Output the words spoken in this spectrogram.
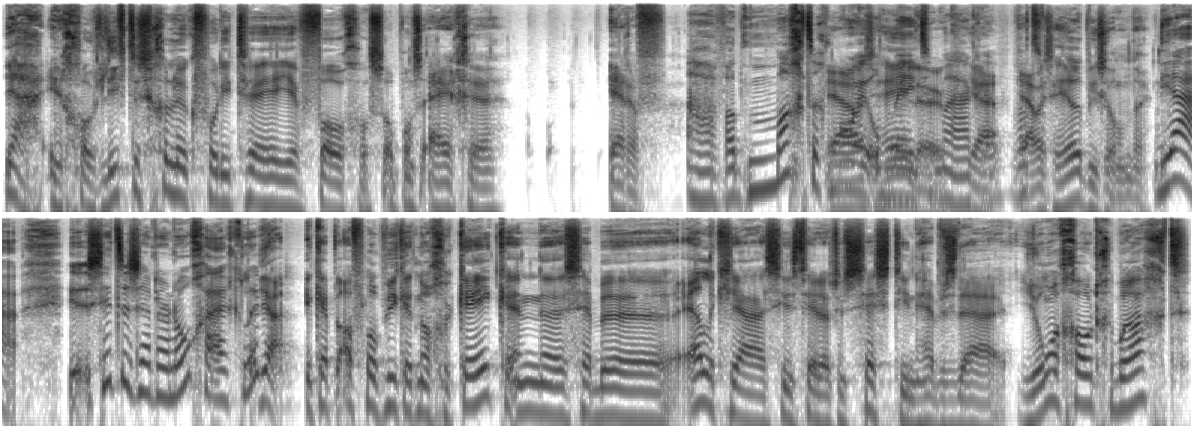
ja, in groot liefdesgeluk voor die twee vogels op ons eigen erf. Ah, wat machtig ja, mooi om mee leuk. te maken. Ja, wat... ja, was heel bijzonder. Ja, zitten ze er nog eigenlijk? Ja, ik heb afgelopen weekend nog gekeken. En uh, ze hebben elk jaar sinds 2016 hebben ze daar jongen grootgebracht.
